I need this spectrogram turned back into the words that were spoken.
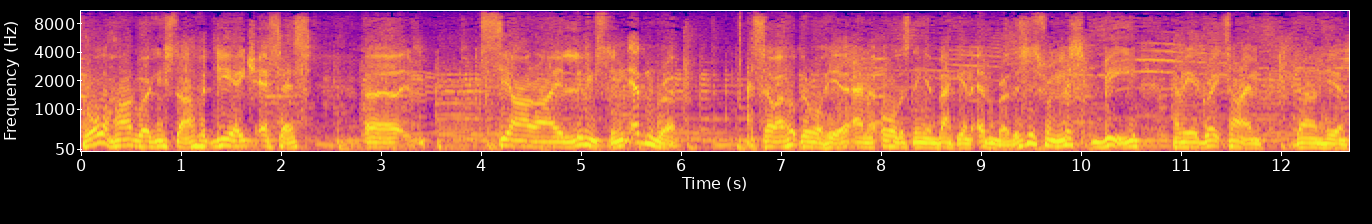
for all the hard-working staff at DHSS uh, CRI Livingston, Edinburgh. So I hope they're all here and all listening in back in Edinburgh. This is from Miss B, having a great time down here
